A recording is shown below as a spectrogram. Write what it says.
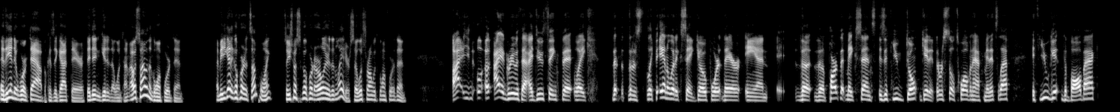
at the end it worked out because they got there they didn't get it that one time i was fine with them going for it then i mean you got to go for it at some point so you're supposed to go for it earlier than later so what's wrong with going for it then I uh, I agree with that. I do think that like there's like the analytics say go for it there and eh, the the part that makes sense is if you don't get it there was still 12 and a half minutes left if you get the ball back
